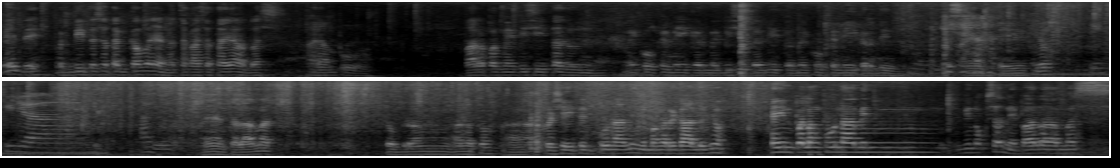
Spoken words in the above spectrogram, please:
Pwede. Pag dito sa Tagkawayan at saka sa Tayabas. Ayan po. Para pag may bisita doon, may coffee maker, may bisita dito, may coffee maker din. Ayan, thank you. Thank you yan. Ayos. Ayan, salamat. Sobrang ano to, ah, appreciated po namin yung mga regalo nyo. Ngayon pa lang po namin binuksan eh para mas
